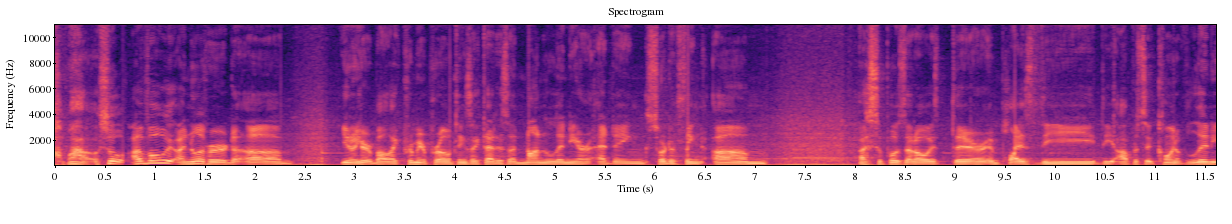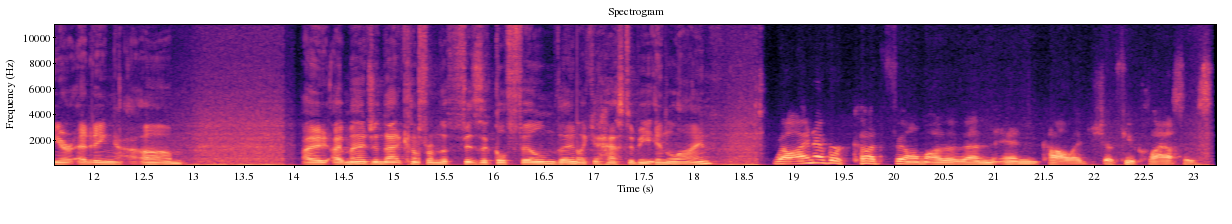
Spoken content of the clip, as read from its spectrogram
Oh, wow. So I've always I know I've heard um you know hear about like Premiere Pro and things like that is a non-linear editing sort of thing. Um I suppose that always there implies the the opposite coin of linear editing. Um I, I imagine that comes from the physical film then, like it has to be in line. Well, I never cut film other than in college, a few classes.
